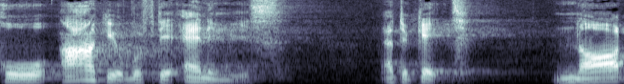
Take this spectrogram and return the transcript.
who argue with the enemies at the gate, not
